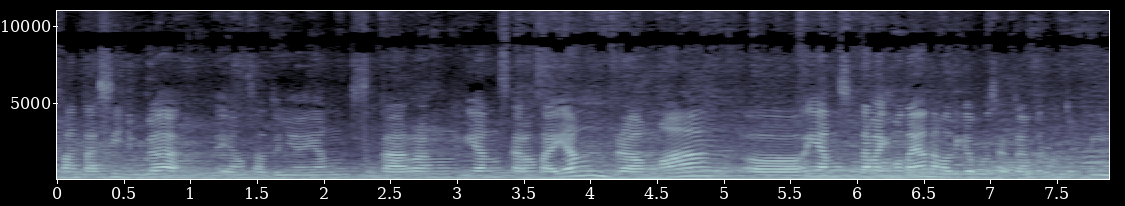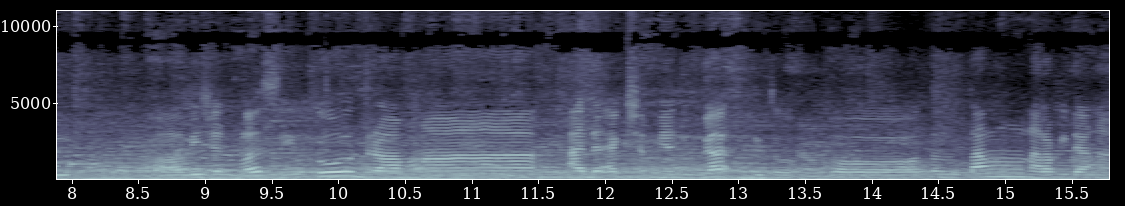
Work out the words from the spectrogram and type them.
Fantasi juga yang satunya. Yang sekarang yang sekarang tayang drama eh, yang sebentar lagi mau tayang tanggal 30 September untuk di eh, Vision Plus itu drama ada actionnya juga gitu eh, tentang narapidana.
